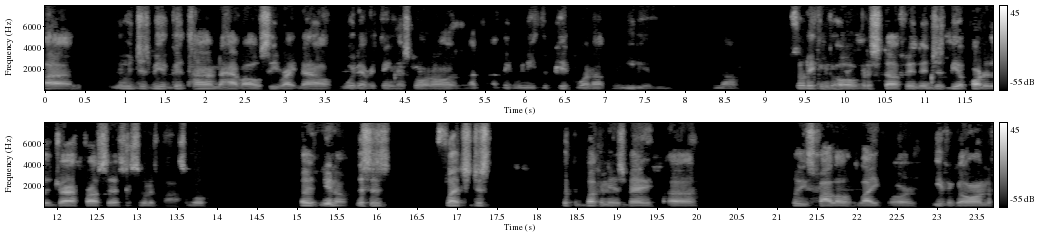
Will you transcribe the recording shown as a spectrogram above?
Uh, it would just be a good time to have an OC right now with everything that's going on. I, I think we need to pick one up immediately. You know, so they can go over the stuff and, and just be a part of the draft process as soon as possible. But you know, this is Fletch just with the Buccaneers Bay. Uh, please follow, like, or even go on the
